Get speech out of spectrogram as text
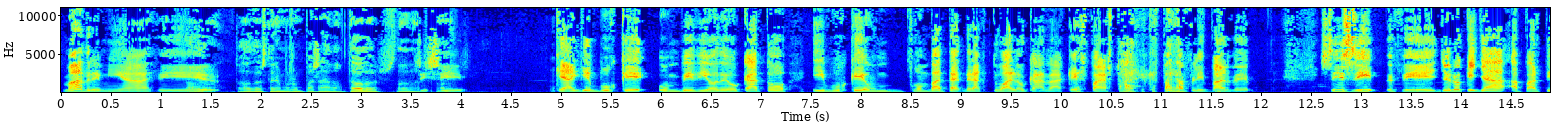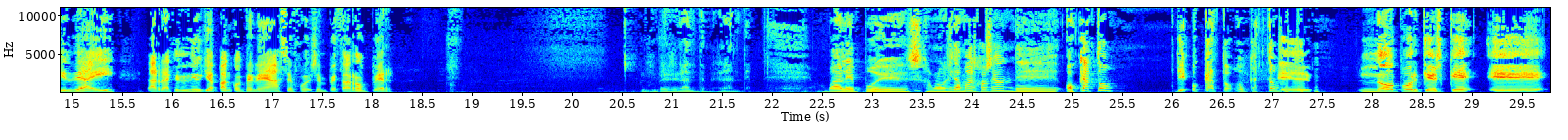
Madre mía, es decir... Todos, todos tenemos un pasado, todos, todos. Sí, todos. sí. Que alguien busque un vídeo de Okato y busque un combate del actual Okada, que es para estar, que es para flipar de. Sí, sí. Es decir, yo creo que ya a partir de ahí la reacción de New Japan con TNA se fue, se empezó a romper. Impresionante, impresionante. Vale, pues, ¿alguna cosita más, José? De Okato. De Okato. Okato. Eh, no, porque es que eh,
